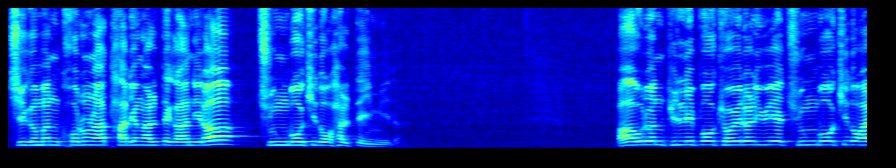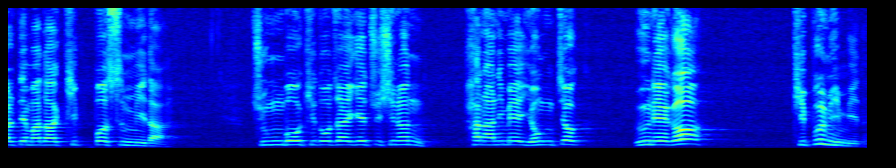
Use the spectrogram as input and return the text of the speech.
지금은 코로나 타령할 때가 아니라 중보 기도할 때입니다. 바울은 빌립보 교회를 위해 중보 기도할 때마다 기뻤습니다. 중보 기도자에게 주시는 하나님의 영적 은혜가 기쁨입니다.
